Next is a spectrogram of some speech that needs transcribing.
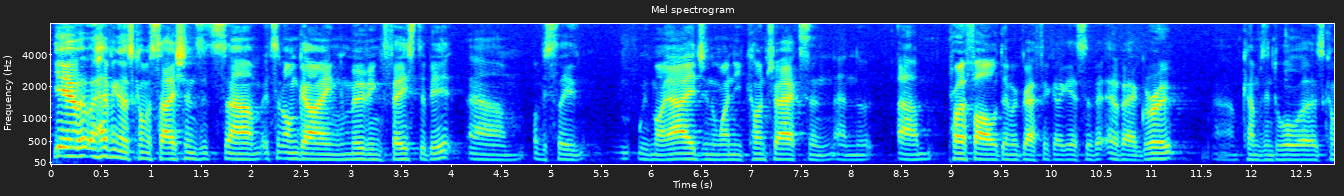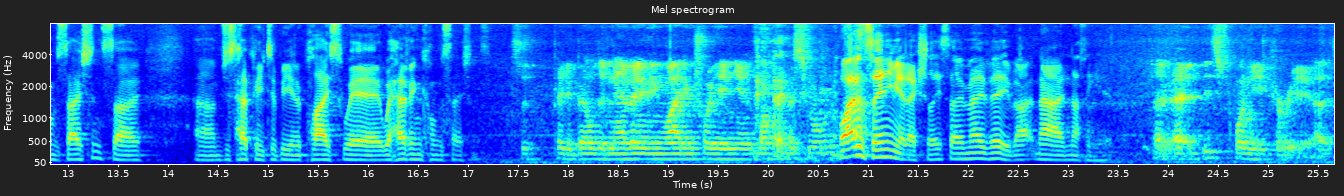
Yeah, we're having those conversations. It's um, it's an ongoing, moving feast a bit. Um, obviously, with my age and the one-year contracts and and the um, profile demographic, I guess, of, of our group um, comes into all those conversations. So, um, just happy to be in a place where we're having conversations. So Peter Bell didn't have anything waiting for you in your locker this morning. well, I haven't seen him yet, actually. So maybe, but no, nothing yet. At this point in your career, a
